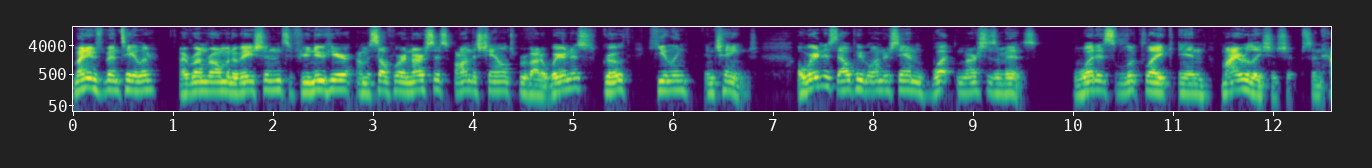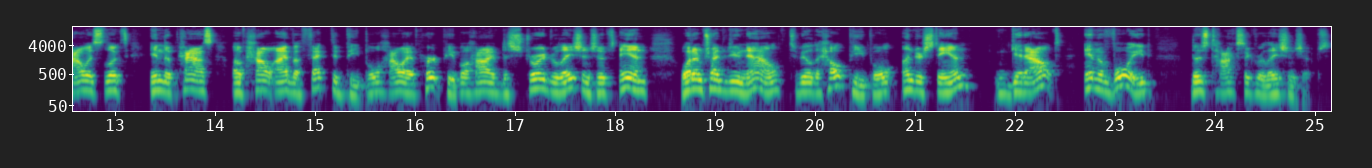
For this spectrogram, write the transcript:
My name is Ben Taylor. I run Raw Motivations. If you're new here, I'm a self aware narcissist on this channel to provide awareness, growth, healing, and change. Awareness to help people understand what narcissism is, what it's looked like in my relationships, and how it's looked in the past of how I've affected people, how I've hurt people, how I've destroyed relationships, and what I'm trying to do now to be able to help people understand, get out, and avoid those toxic relationships.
